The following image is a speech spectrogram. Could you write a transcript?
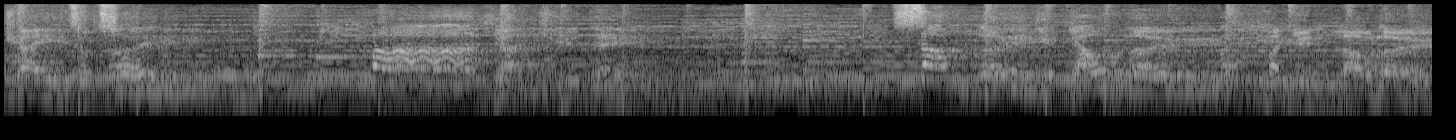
继续吹，不忍远离，心里亦有泪，不愿流泪。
